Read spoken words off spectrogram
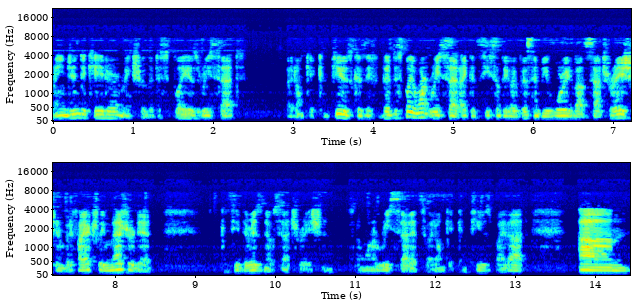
Range indicator, make sure the display is reset. I don't get confused because if the display weren't reset, I could see something like this and be worried about saturation. But if I actually measured it, you can see there is no saturation. So I want to reset it so I don't get confused by that. Um,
